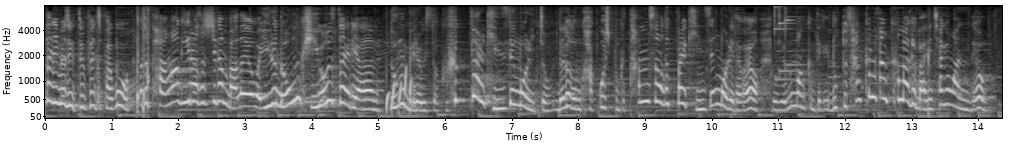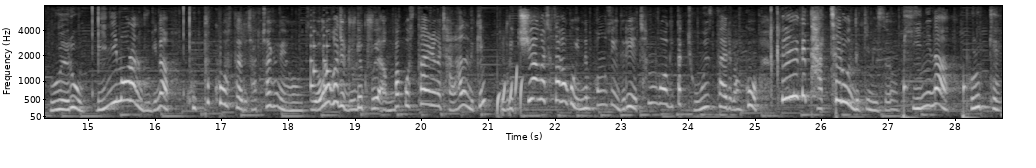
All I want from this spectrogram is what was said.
학교 다니면서 유튜브 편집하고 아주 방학이라서 시간 많아요. 막 이런 너무 귀여운 스타일이야. 너무 매력있어. 그 흑발 긴 생머리 있죠? 내가 너무 갖고 싶은 그 탐스러운 흑발 긴 생머리에다가요. 그 외모만큼 되게 룩도 상큼상큼하게 많이 착용하는데요. 의외로 미니멀한 룩이나 고프코어 스타일도 자주 착용해요. 여러 가지 룩에 구애 안 받고 스타일링을 잘 하는 느낌? 우리 취향을 찾아가고 있는 펑숭이들이 참고하기 딱 좋은 스타일이 많고 되게 다채로운 느낌이 있어요. 빈이나 볼케,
